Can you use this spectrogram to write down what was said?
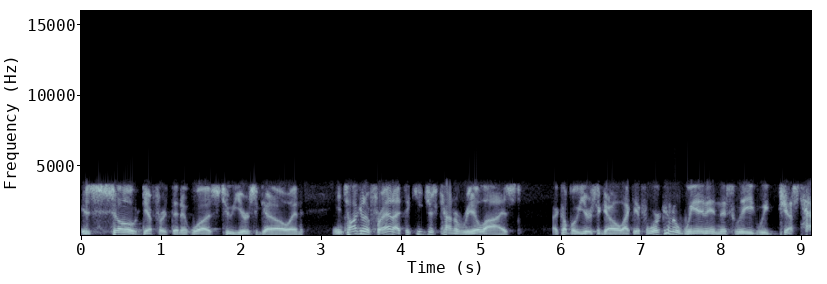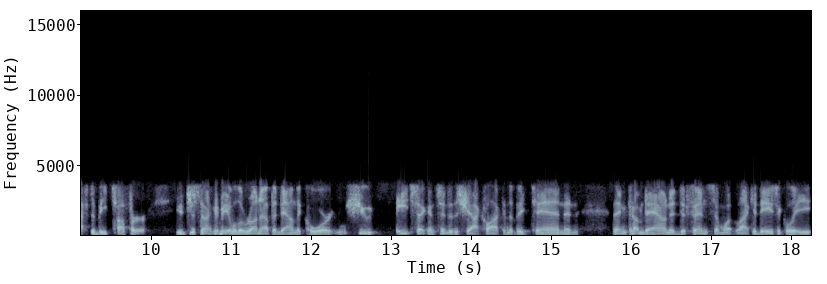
is so different than it was two years ago. And in talking to Fred, I think he just kind of realized a couple of years ago, like if we're going to win in this league, we just have to be tougher. You're just not going to be able to run up and down the court and shoot eight seconds into the shot clock in the Big Ten and then come down and defend somewhat lackadaisically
